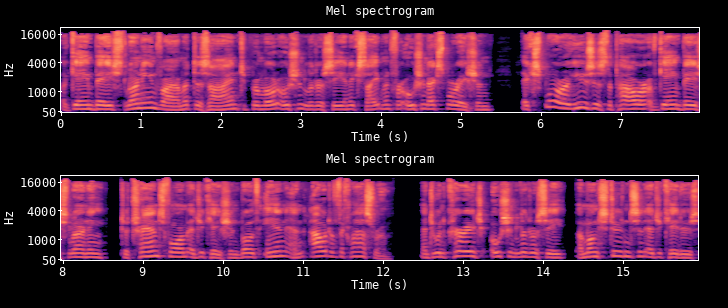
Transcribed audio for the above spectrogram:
a game based learning environment designed to promote ocean literacy and excitement for ocean exploration. Explorer uses the power of game based learning to transform education both in and out of the classroom and to encourage ocean literacy among students and educators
